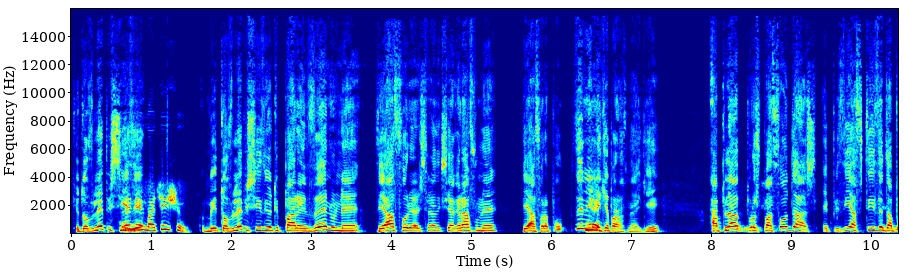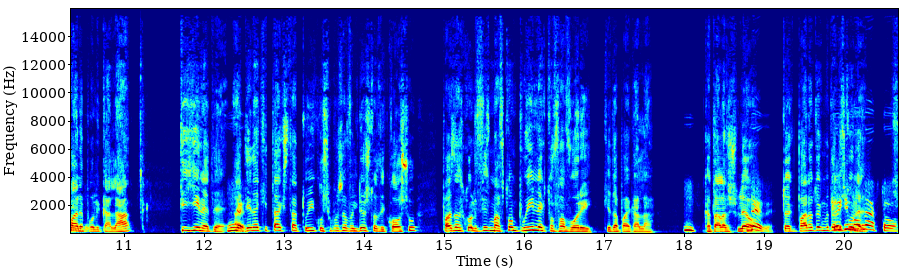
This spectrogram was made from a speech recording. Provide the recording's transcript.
Και το βλέπεις Ναι, ήδη ναι, μαζί σου. μη- το βλέπεις ήδη ότι παρεμβαίνουν διάφοροι αριστερά-δεξιά, γράφουν διάφορα που δεν Ναι. είναι και Παναθηναϊκοί. Απλά προσπαθώντας, επειδή αυτοί δεν τα πάνε πολύ καλά, τι γίνεται, Ναι. αντί να κοιτάξεις τα του οίκου σου πώς θα βελτιώσει το δικό σου, πας να ασχοληθείς με αυτόν που είναι εκ των φαβορή και τα πάει καλά. Κατάλαβες, σου λέω. Βέβαια. Το εκ- παρά το Και όχι εκμεταλλευτούν. μόνο αυτό.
